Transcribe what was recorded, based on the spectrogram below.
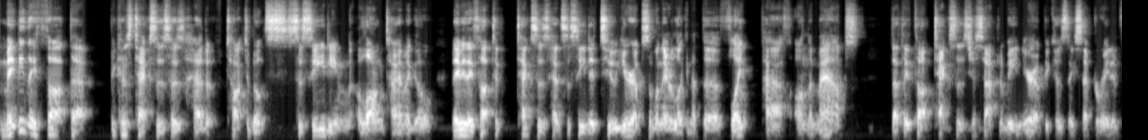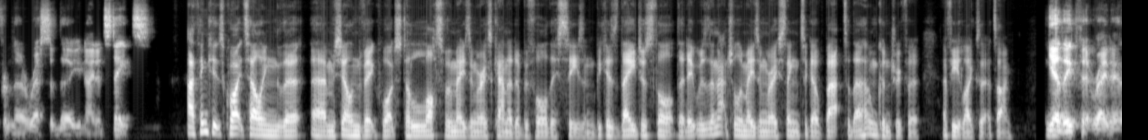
maybe they thought that because Texas has had talked about seceding a long time ago, maybe they thought Texas had seceded to Europe. So when they were looking at the flight path on the maps, that they thought Texas just happened to be in Europe because they separated from the rest of the United States. I think it's quite telling that uh, Michelle and Vic watched a lot of Amazing Race Canada before this season because they just thought that it was an actual Amazing Race thing to go back to their home country for a few legs at a time. Yeah, they'd fit right in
